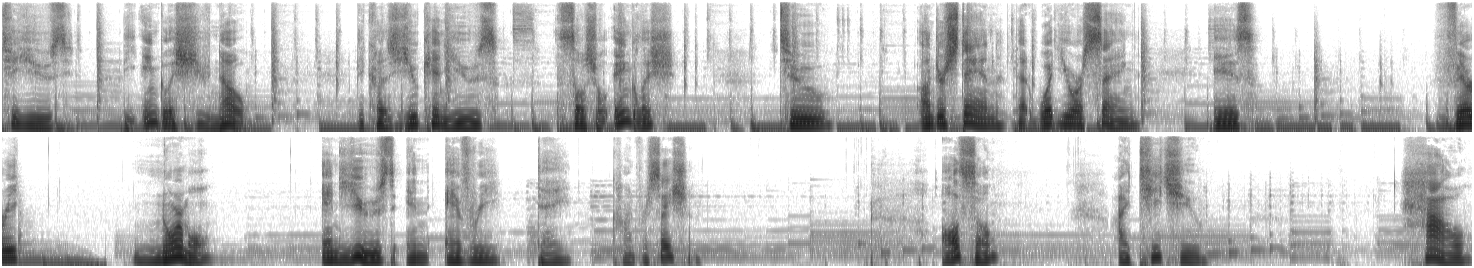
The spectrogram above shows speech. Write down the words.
to use the English you know because you can use social English to understand that what you are saying is very normal and used in everyday conversation. Also, I teach you how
